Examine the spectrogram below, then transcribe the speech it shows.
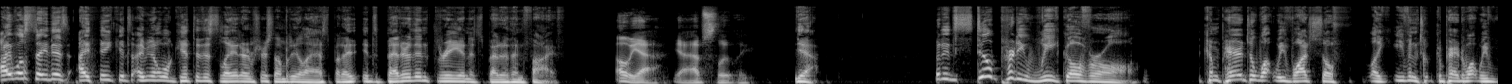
I will say this. I think it's. I mean, we'll get to this later. I'm sure somebody will ask, but I, it's better than three, and it's better than five. Oh yeah, yeah, absolutely. Yeah. But it's still pretty weak overall compared to what we've watched so f- like even to, compared to what we've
